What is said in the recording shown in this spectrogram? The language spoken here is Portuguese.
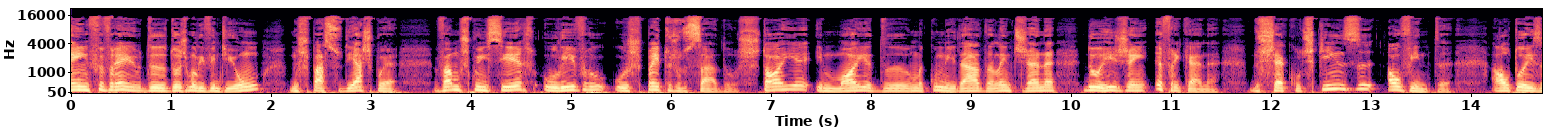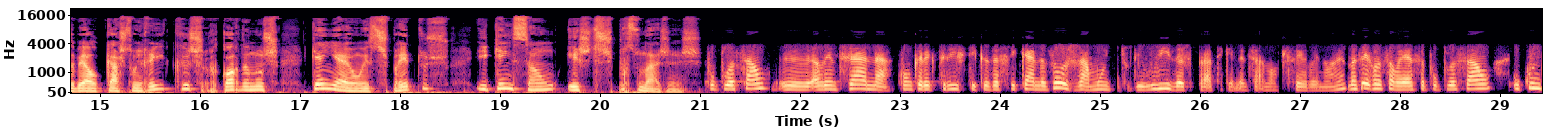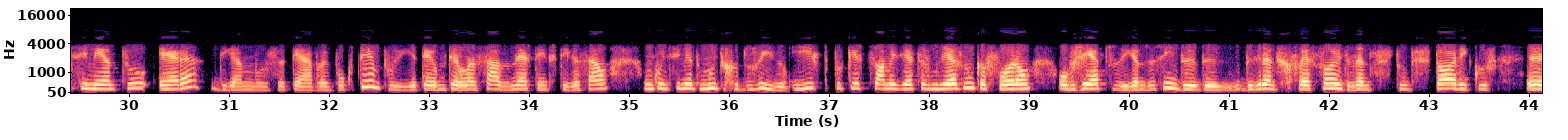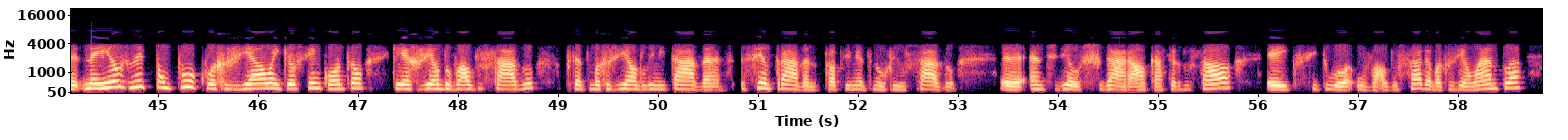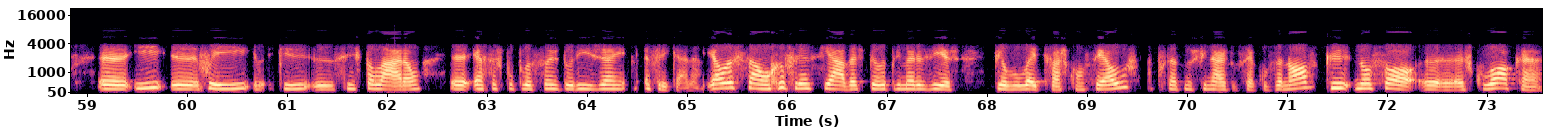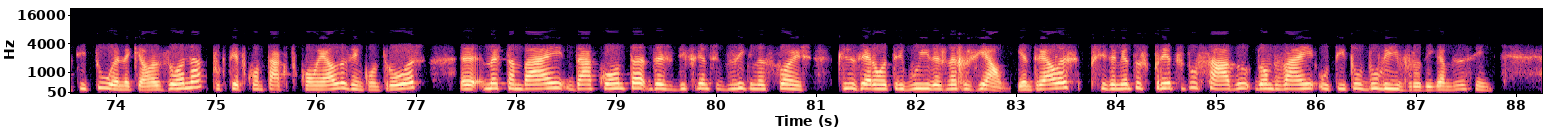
Em fevereiro de 2021, no espaço Diáspora, vamos conhecer o livro Os Pretos do Sado, História e Memória de uma Comunidade Alentejana de Origem Africana, dos séculos XV ao XX. A autora Isabel Castro Henriques recorda-nos quem eram esses pretos e quem são estes personagens. População eh, alentejana com características africanas, hoje já muito diluídas, praticamente já não percebem, não é? Mas em relação a essa população, o conhecimento era, digamos, até há bem pouco tempo e até eu me ter lançado nesta investigação, um conhecimento muito reduzido. E isto porque estes homens e estas mulheres nunca foram objeto, digamos assim, de, de, de grandes reflexões, de grandes estudos históricos, nem eles, nem tão pouco a região em que eles se encontram, que é a região do Val do Sado, portanto uma região delimitada, centrada propriamente no Rio Sado, eh, antes dele chegar a Alcácer do Sal, é aí que se situa o Val do Sado, é uma região ampla, eh, e foi aí que se instalaram essas populações de origem africana. Elas são referenciadas pela primeira vez pelo Leite Vasconcelos, portanto nos finais do século XIX, que não só uh, as coloca, situa naquela zona, porque teve contacto com elas, encontrou-as, uh, mas também dá conta das diferentes designações que lhes eram atribuídas na região, entre elas precisamente os pretos do Sado, de onde vem o título do livro, digamos assim.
